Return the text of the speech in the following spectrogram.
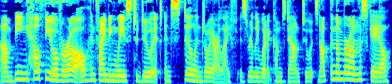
Um, being healthy overall and finding ways to do it and still enjoy our life is really what it comes down to. It's not the number on the scale.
